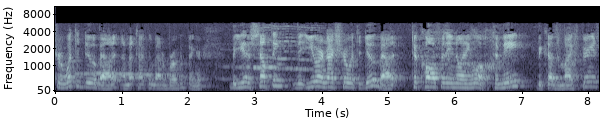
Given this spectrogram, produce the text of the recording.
sure what to do about it. I'm not talking about a broken finger, but you have something that you are not sure what to do about it to call for the anointing oil. To me, because of my experience,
